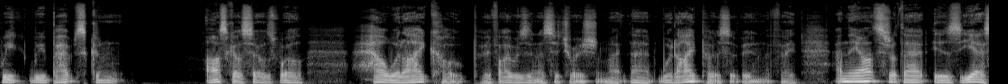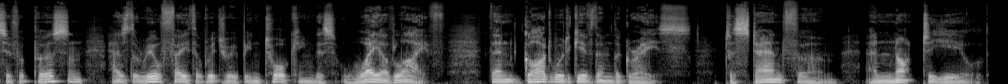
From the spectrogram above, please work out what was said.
we we perhaps can ask ourselves, well, how would I cope if I was in a situation like that? Would I persevere in the faith? And the answer to that is yes. If a person has the real faith of which we've been talking, this way of life, then God would give them the grace to stand firm and not to yield,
